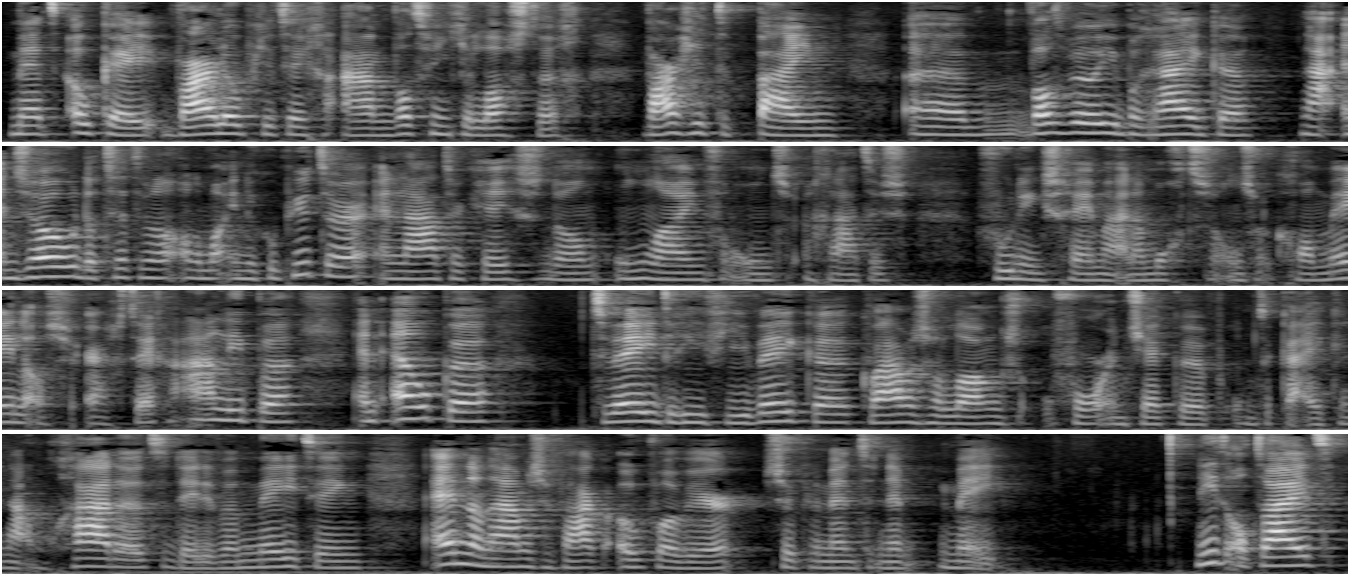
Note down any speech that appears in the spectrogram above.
Met oké, waar loop je tegenaan? Wat vind je lastig? Waar zit de pijn? Um, wat wil je bereiken? Nou, en zo, dat zetten we dan allemaal in de computer. En later kregen ze dan online van ons een gratis voedingsschema. En dan mochten ze ons ook gewoon mailen als ze ergens tegenaan liepen. En elke twee, drie, vier weken kwamen ze langs voor een check-up om te kijken, nou, hoe gaat het? Deden we een meting. En dan namen ze vaak ook wel weer supplementen mee. Niet altijd.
